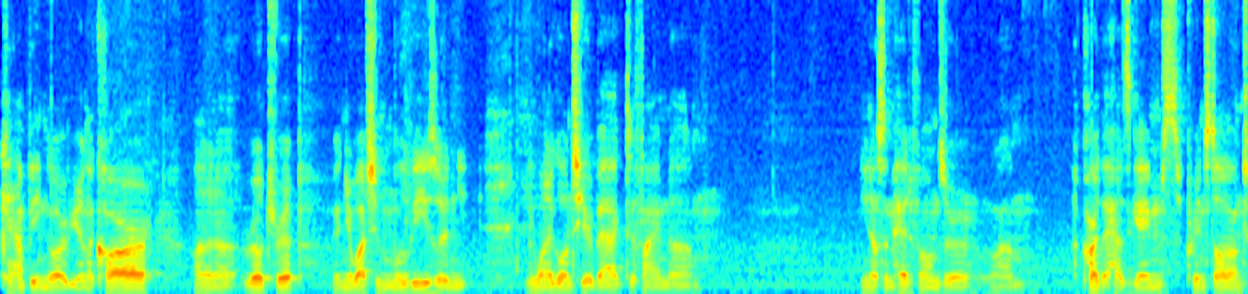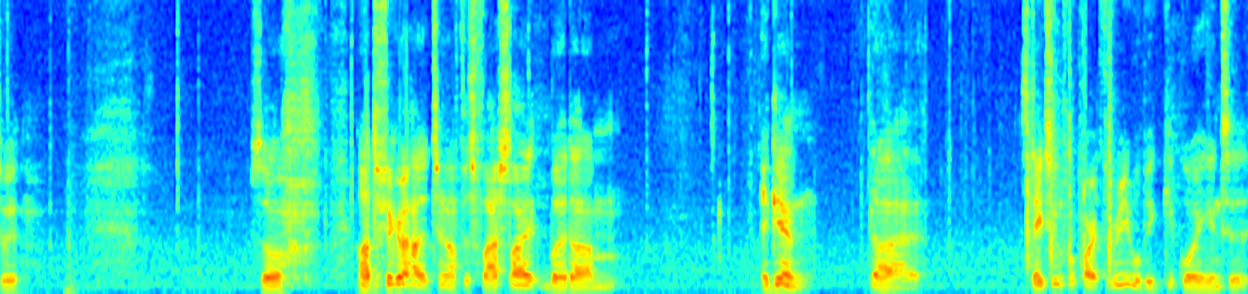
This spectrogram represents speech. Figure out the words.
camping or if you're in a car on a road trip and you're watching movies and you, you want to go into your bag to find, um, you know, some headphones or um, a card that has games pre-installed onto it. So I'll have to figure out how to turn off this flashlight, but um, again, uh, stay tuned for part three. We'll be keep going into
